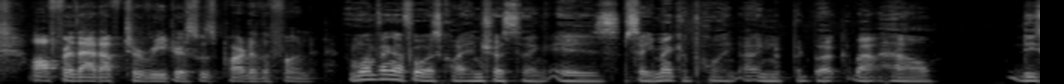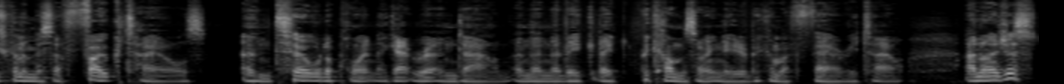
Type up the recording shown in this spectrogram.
offer that up to readers was part of the fun. And one thing I thought was quite interesting is so you make a point in the book about how these kind of myths are folk tales until the point they get written down and then they, they become something new, they become a fairy tale. And I just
